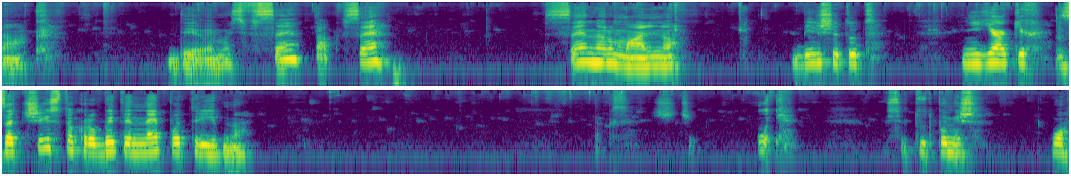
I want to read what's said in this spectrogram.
Так. Дивимось все. Так, все. Все нормально. Більше тут ніяких зачисток робити не потрібно. Так, ще. Ой. Ось тут поміж. О.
